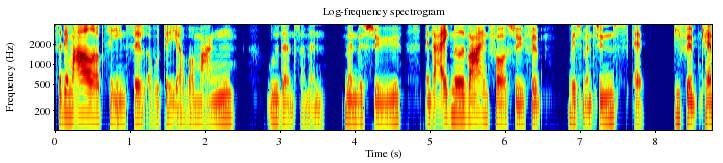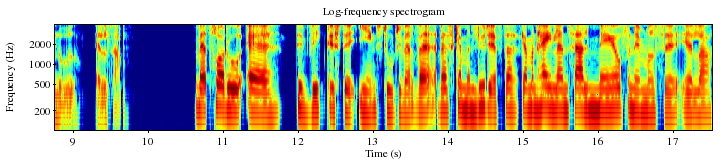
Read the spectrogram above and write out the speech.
Så det er meget op til en selv at vurdere, hvor mange uddannelser man man vil søge. Men der er ikke noget i vejen for at søge fem, hvis man synes, at de fem kan noget alle sammen. Hvad tror du er det vigtigste i en studievalg? Hvad, hvad skal man lytte efter? Skal man have en eller anden særlig mavefornemmelse, eller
